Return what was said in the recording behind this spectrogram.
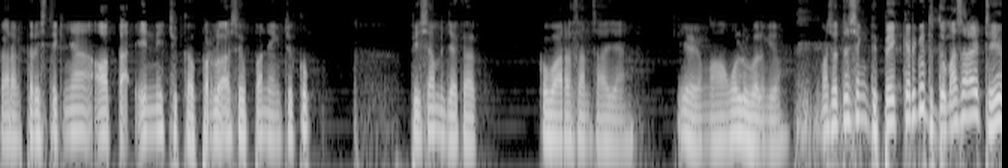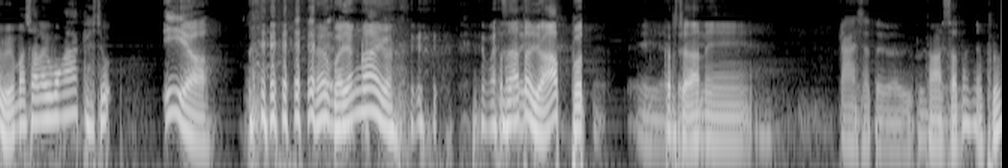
karakteristiknya otak ini juga perlu asupan yang cukup bisa menjaga kewarasan saya. Iya, yang ngomong lu paling yo. Maksudnya sing dipikir iku duduk masalah dhewe, masalah wong akeh, Cuk. Iya. Eh, bayangno ya. Ternyata ya abot Iya, kerjaane tadi kasat ya itu. kasatannya, Bro.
